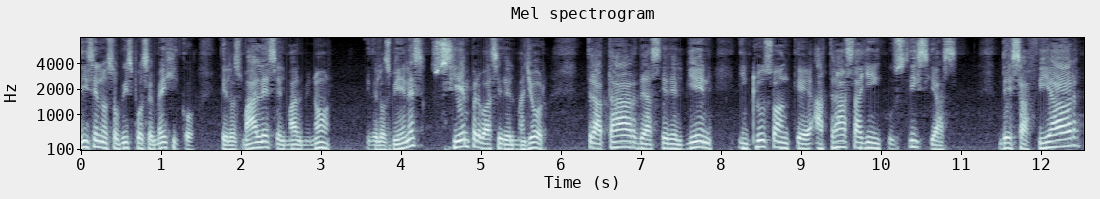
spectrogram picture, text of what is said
Dicen los obispos de México, de los males el mal menor y de los bienes siempre va a ser el mayor. Tratar de hacer el bien, incluso aunque atrás haya injusticias. Desafiar,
